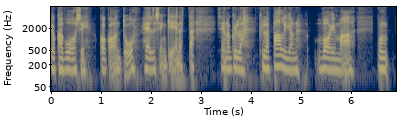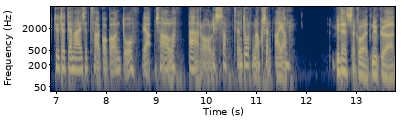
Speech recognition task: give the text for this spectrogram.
joka vuosi kokoontuu Helsinkiin, että siinä on kyllä, kyllä paljon voimaa, kun tytöt ja naiset saa kokoontua ja saa olla pääroolissa sen turnauksen ajan. Miten sä koet nykyään,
